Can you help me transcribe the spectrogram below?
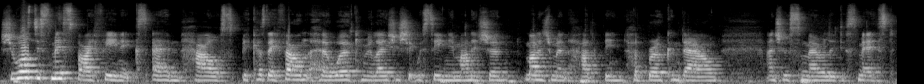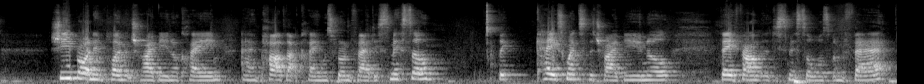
She was dismissed by Phoenix um, House because they found that her working relationship with senior management had been had broken down, and she was summarily dismissed. She brought an employment tribunal claim, and part of that claim was for unfair dismissal. The case went to the tribunal. They found that the dismissal was unfair.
